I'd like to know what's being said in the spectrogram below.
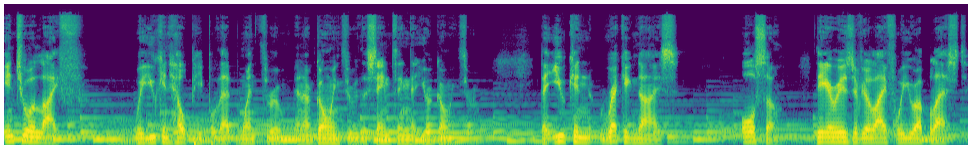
into a life where you can help people that went through and are going through the same thing that you're going through. That you can recognize also the areas of your life where you are blessed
